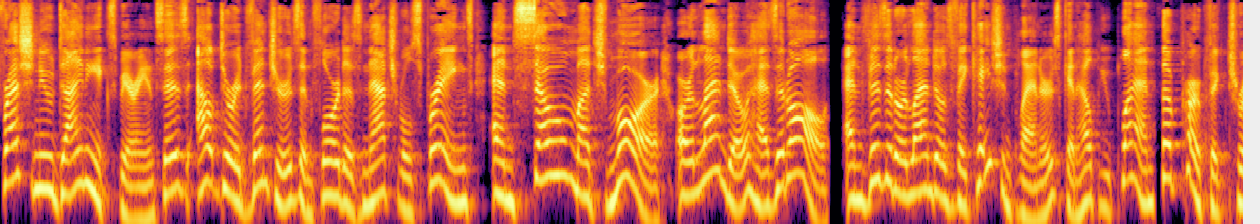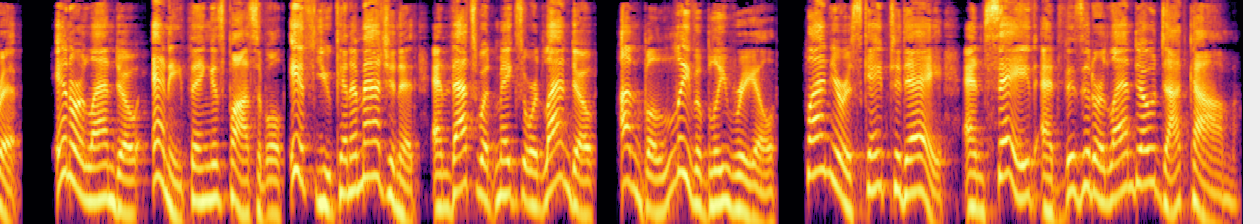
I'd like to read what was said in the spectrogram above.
fresh new dining experiences, outdoor adventures in Florida's natural springs, and so much more. Orlando has it all. And Visit Orlando's vacation planners can help you plan the perfect trip. In Orlando, anything is possible if you can imagine it. And that's what makes Orlando unbelievably real. Plan your escape today and save at visitorlando.com.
